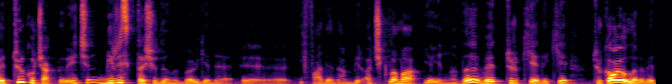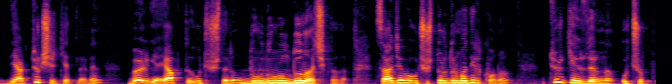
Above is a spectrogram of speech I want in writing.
ve Türk uçakları için bir risk taşıdığını bölgede e, ifade eden bir açıklama yayınladı ve Türkiye'deki Türk Hava Yolları ve diğer Türk şirketlerinin bölgeye yaptığı uçuşların durdurulduğunu açıkladı. Sadece bu uçuş durdurma değil konu. Türkiye üzerinden uçup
